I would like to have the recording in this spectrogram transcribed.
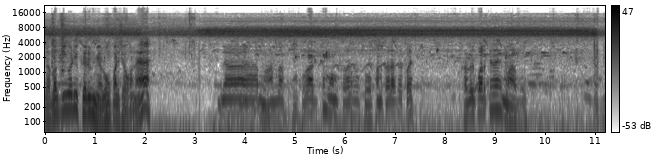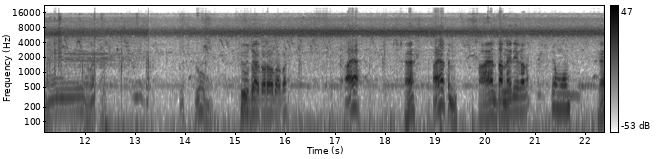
જબક જીવડ્યું ફેરવી મેળવું પડશે હોને મારા છોકરો આજ છે મમ કરે છે તોફાન કરે છે કોઈ ખબર પડતી નહીં મારું. અને હવે શું? શું વિચાર કરો બાપા? આયા? હે? આયા તમે? હા એમ તાર નહીં દેખાતા? કેમ આમ હે?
